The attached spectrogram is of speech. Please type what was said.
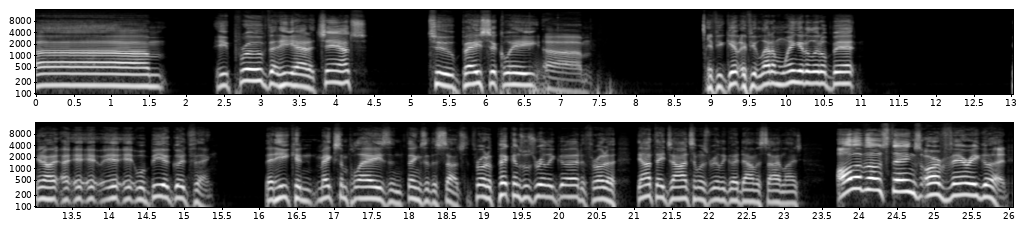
um he proved that he had a chance to basically um if you give if you let him wing it a little bit, you know, it it, it, it will be a good thing that he can make some plays and things of the such. The throw to Pickens was really good. The throw to Diontae Johnson was really good down the sidelines. All of those things are very good.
